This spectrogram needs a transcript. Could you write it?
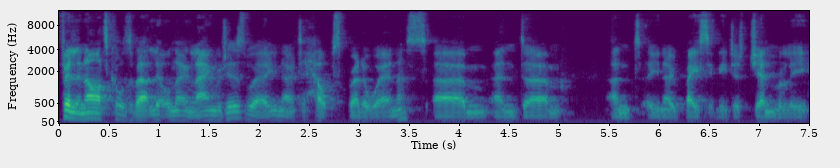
fill in articles about little known languages where, you know, to help spread awareness um, and, um, and, you know, basically just generally,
